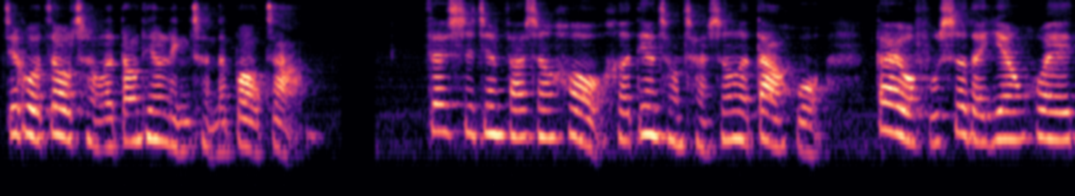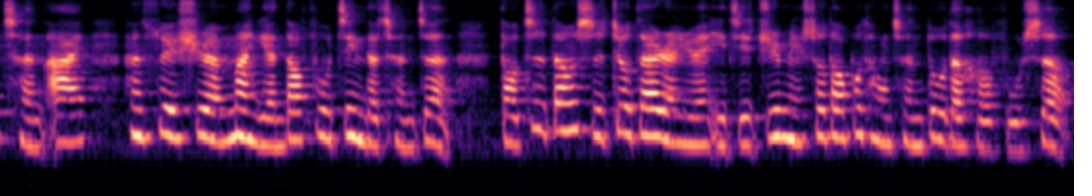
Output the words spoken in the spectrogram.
结果造成了当天凌晨的爆炸。在事件发生后，核电厂产生了大火，带有辐射的烟灰、尘埃和碎屑蔓延到附近的城镇，导致当时救灾人员以及居民受到不同程度的核辐射。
